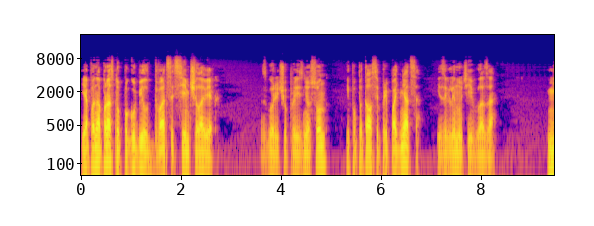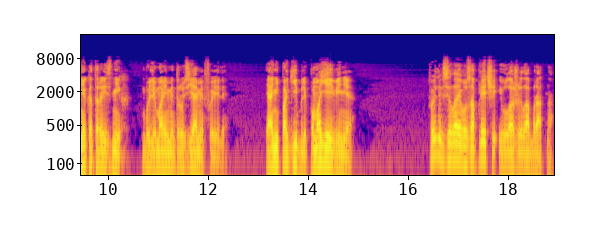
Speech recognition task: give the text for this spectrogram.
Я понапрасну погубил 27 человек. С горечью произнес он и попытался приподняться и заглянуть ей в глаза. Некоторые из них были моими друзьями Фейли и они погибли по моей вине. Фелли взяла его за плечи и уложила обратно.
